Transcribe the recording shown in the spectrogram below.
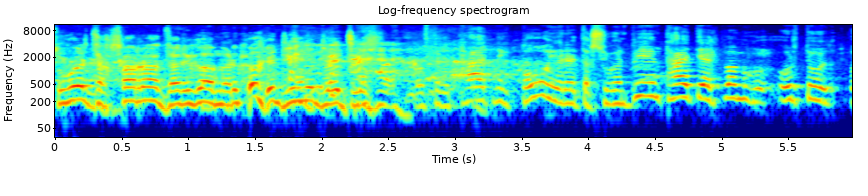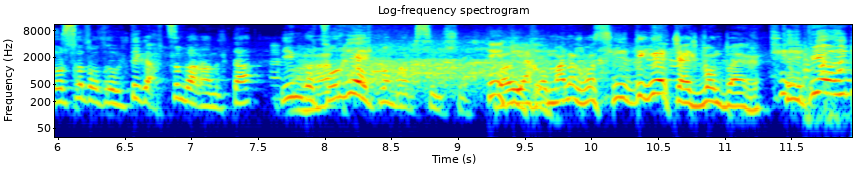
Зүгээр зогсороо зоригоо моргоо гэдэг юмуд байж байгаа. Уучлаарай таад нэг дуу яриад байгаа шүү. Би энэ таад альбомыг өөртөө дурсгал болгоо үлдээг авсан байгаа юм л да. Ийм гоо зургийн альбом гаргасан юм шүү. Оо яг манайх бас CD-гээр ч альбом байгаа. Тий, би энийг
